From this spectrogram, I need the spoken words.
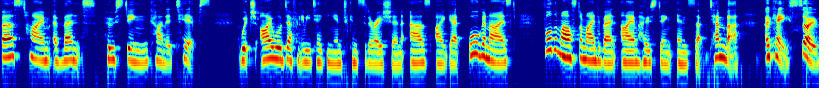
first time event hosting kind of tips, which I will definitely be taking into consideration as I get organized for the mastermind event I am hosting in September. Okay, so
